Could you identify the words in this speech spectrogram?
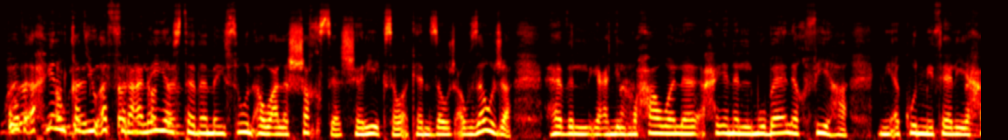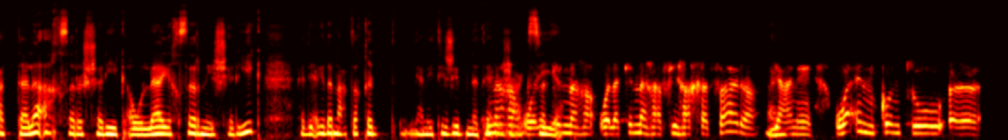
وهذا أحيانا قد يؤثر علي أستاذة ميسون أو على الشخص الشريك سواء كان زوج أو زوجة، هذا يعني نعم. المحاولة أحيانا المبالغ فيها إني أكون مثالية نعم. حتى لا أخسر الشريك أو لا يخسرني الشريك، هذه أيضا أعتقد يعني تجيب نتائج نعم عكسية ولكنها ولكنها فيها خسارة أيه. يعني وإن كنت آه،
